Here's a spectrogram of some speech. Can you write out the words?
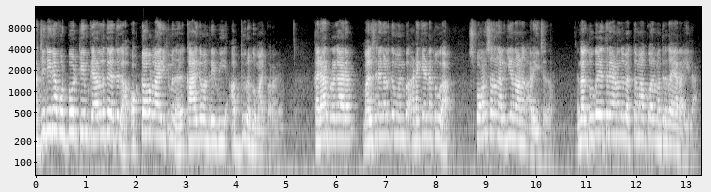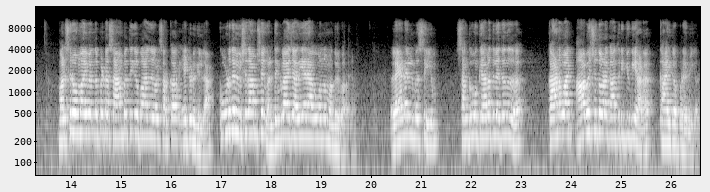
അർജന്റീന ഫുട്ബോൾ ടീം കേരളത്തിൽ കേരളത്തിലെത്തുക ഒക്ടോബറിലായിരിക്കുമെന്ന് കായിക മന്ത്രി വി അബ്ദുൾ റഹ്മാൻ പറഞ്ഞു. കരാർ പ്രകാരം മത്സരങ്ങൾക്ക് മുൻപ് അടയ്ക്കേണ്ട തുക സ്പോൺസർ നൽകിയെന്നാണ് അറിയിച്ചത്. എന്നാൽ തുക എത്രയാണെന്ന് വ്യക്തമാക്കുവാൻ മന്ത്രി തയ്യാറായില്ല. മത്സരവുമായി ബന്ധപ്പെട്ട സാമ്പത്തിക ബാധ്യതകൾ സർക്കാർ ഏറ്റെടുക്കില്ല. കൂടുതൽ വിശദാംശങ്ങൾ തിങ്കളാഴ്ച അറിയാനാകുമെന്നും മന്ത്രി പറഞ്ഞു. ലയണൽ മെസ്സിയും സംഘവും കേരളത്തിലെത്തുന്നത് കാണുവാൻ ആവേശത്തോടെ കാത്തിരിക്കുകയാണ് കായിക പ്രേമികൾ.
